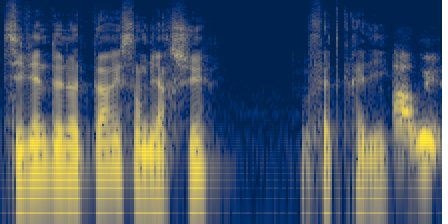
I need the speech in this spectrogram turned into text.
S'ils viennent de notre part, ils sont bien reçus Vous faites crédit Ah oui,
